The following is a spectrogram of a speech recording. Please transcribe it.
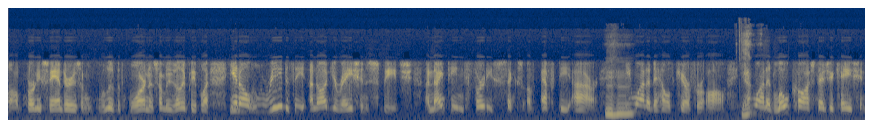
uh, Bernie Sanders and Elizabeth Warren and some of these other people are. You know, read the inauguration speech in 1936 of FDR. Mhm. He wanted the health care for all. Yep. He wanted low cost education.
